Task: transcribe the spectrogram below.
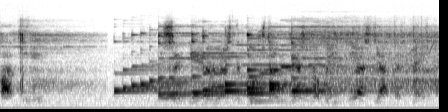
fácil. Se dieron las circunstancias propicias y acepté.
